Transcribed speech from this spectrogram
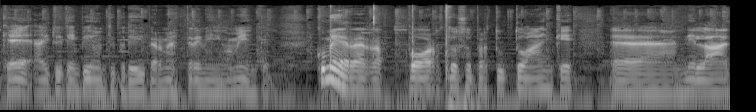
che ai tuoi tempi non ti potevi permettere minimamente. Com'era il rapporto soprattutto anche eh, nella,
